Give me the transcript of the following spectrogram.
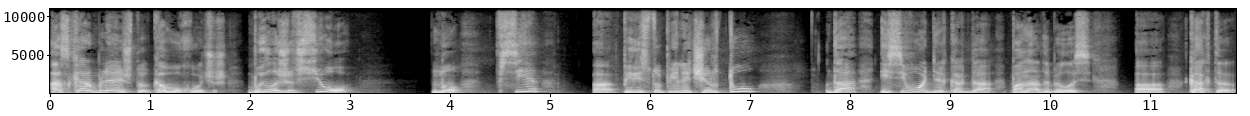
оскорбляй, что, кого хочешь. Было же все. Но все а, переступили черту, да, и сегодня, когда понадобилось а, как-то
